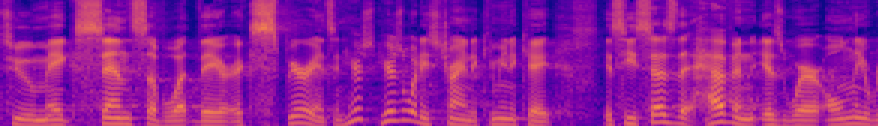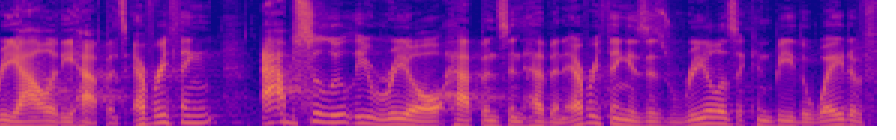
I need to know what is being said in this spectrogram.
to make sense of what they are experiencing. And here's, here's what he's trying to communicate: is he says that heaven is where only reality happens. Everything absolutely real happens in heaven. Everything is as real as it can be. The weight of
